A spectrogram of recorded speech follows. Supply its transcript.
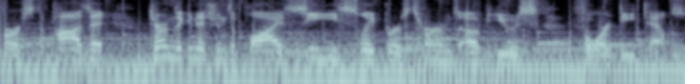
first deposit. Terms and conditions apply. See Sleeper's terms of use for details.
